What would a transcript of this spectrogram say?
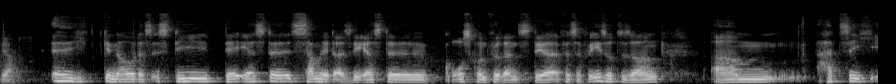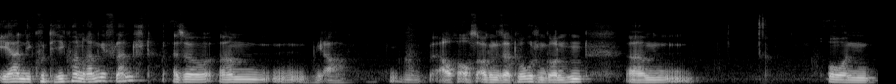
Ja, äh, genau, das ist die, der erste Summit, also die erste Großkonferenz der FSFE sozusagen. Ähm, hat sich eher an die QT-Con rangeflanscht. Also, ähm, ja, auch aus organisatorischen Gründen. Ähm, und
